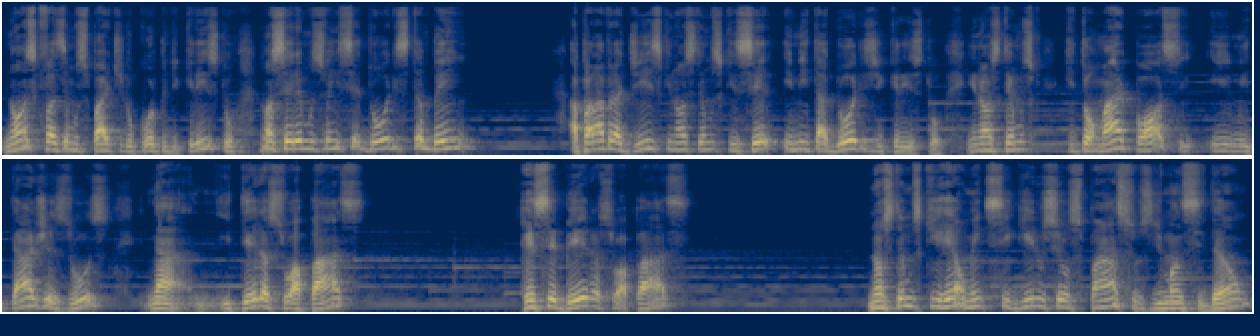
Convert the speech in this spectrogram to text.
nós que fazemos parte do corpo de Cristo, nós seremos vencedores também. A palavra diz que nós temos que ser imitadores de Cristo e nós temos que tomar posse e imitar Jesus na, e ter a sua paz, receber a sua paz. Nós temos que realmente seguir os seus passos de mansidão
